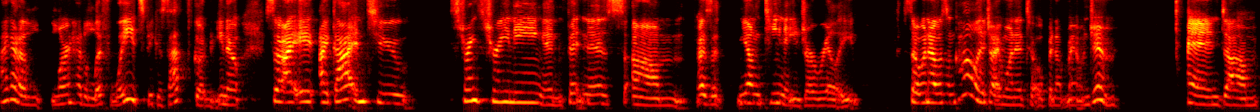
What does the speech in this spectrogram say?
I got to learn how to lift weights because that's good." You know. So I I got into strength training and fitness um, as a young teenager really. So when I was in college, I wanted to open up my own gym. And um,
